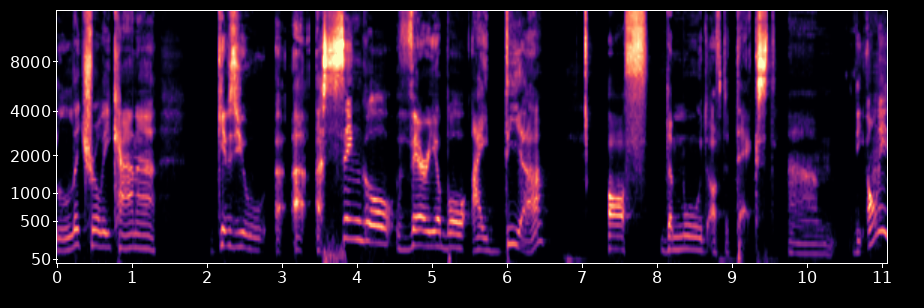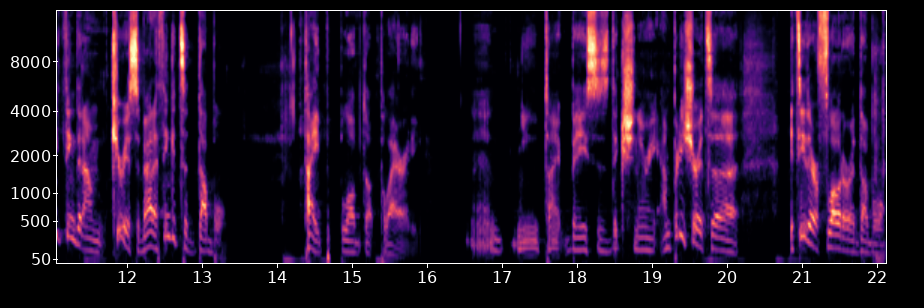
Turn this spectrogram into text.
literally kind of gives you a, a, a single variable idea of the mood of the text. Um, the only thing that I'm curious about, I think it's a double type blob dot polarity. And new type bases dictionary. I'm pretty sure it's a it's either a float or a double.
